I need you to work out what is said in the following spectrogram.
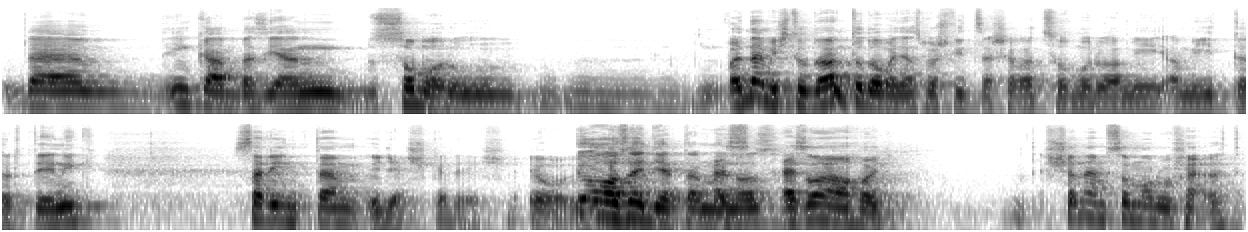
De inkább ez ilyen szomorú, vagy nem is tudom, tudom, hogy ez most vicces vagy szomorú, ami, ami itt történik. Szerintem ügyeskedés. Jó, Jó az egyértelműen ez, az. Ez olyan, hogy se nem szomorú, se, hát,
